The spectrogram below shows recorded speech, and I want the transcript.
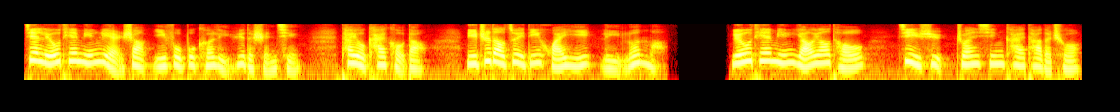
见刘天明脸上一副不可理喻的神情，他又开口道：“你知道最低怀疑理论吗？”刘天明摇摇头，继续专心开他的车。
